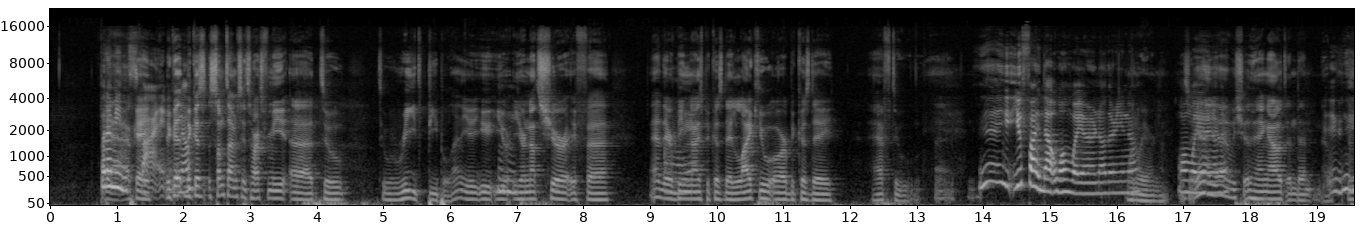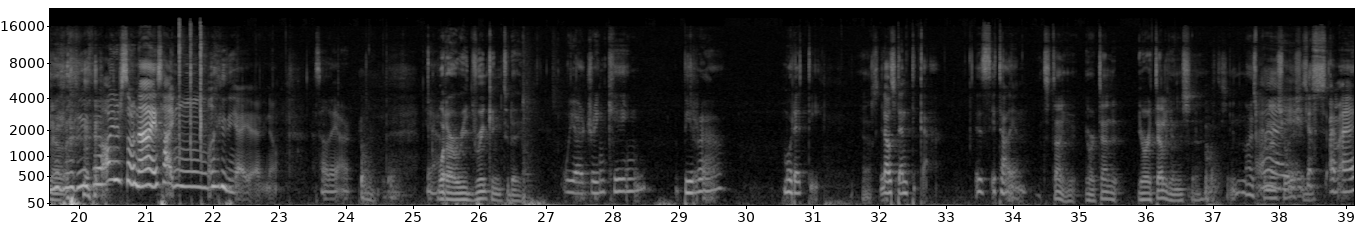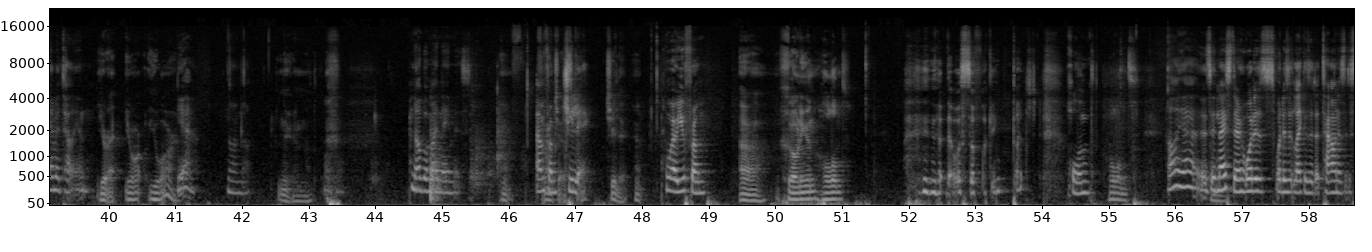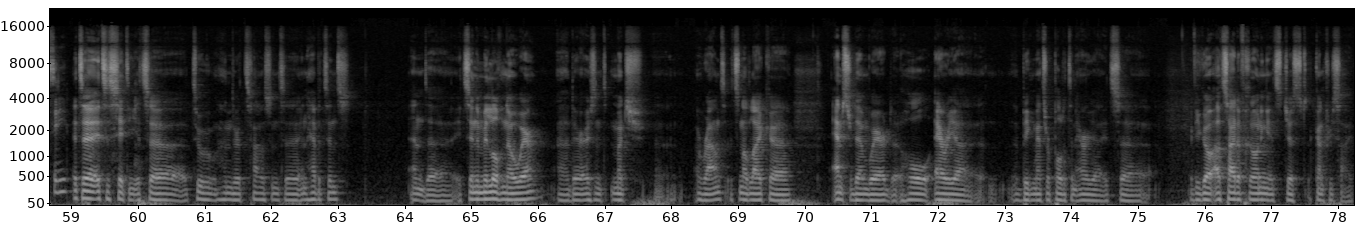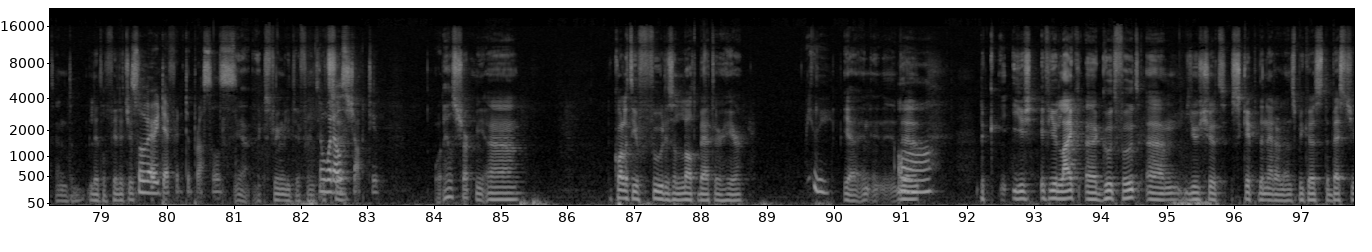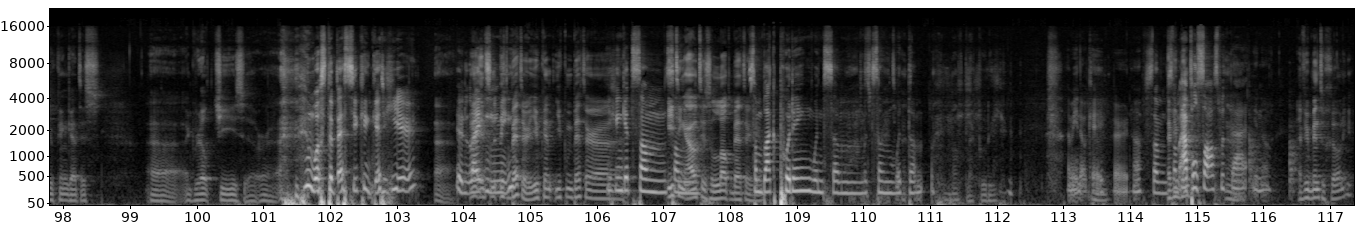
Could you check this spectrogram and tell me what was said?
But I mean, it's okay. fine. because you know? because sometimes it's hard for me uh, to to read people. Eh? You you you're, Mhm. you're not sure if uh, eh, they're being yeah. nice because they like you or because they have to. Uh, Yeah, you, you find out one way or another, you know. One way or another. One So, way or yeah, another. Yeah, we should hang out and then. No, no. oh, you're so nice. Hi. yeah, yeah, you know. That's how they are. Yeah. What are we drinking today? We are drinking birra Moretti, Yes. La Authentica. It's Italian. It's Italian. Your Italian, your Italian is it's a nice I pronunciation. just, I'm, I am Italian. You're you're you are. Yeah. No, I'm not. No, you're not. No, but my name is. Oh, I'm from Chile. Chile. Yeah. Where are you from? Uh, Groningen, Holland, that was so fucking Dutch. Holland. Holland. Oh yeah, is it nice there? What is what is it like? Is it a town? Is it a city? It's a it's a city. It's uh, two hundred thousand uh, inhabitants, and uh, it's in the middle of nowhere. Uh, there isn't much uh, around. It's not like uh, Amsterdam, where the whole area, a big metropolitan area. It's uh, if you go outside of Groningen, it's just countryside and little villages. So very different to Brussels. yeah, extremely different. And what It's, uh, else shocked you? what else shocked me? Uh, the quality of food is a lot better here. Really? Yeah, in, in the, Aw. the c- you sh- if you like uh, good food, um, you should skip the Netherlands because the best you can get is uh, a grilled cheese or. Uh, What's the best you can get here? uh, Enlighten it's, me. It's better. You can you can better. Uh, you can get some eating some, out is a lot better. some here. black pudding with some Oh, with some great. with them. I love black pudding. I mean, okay, fair enough. Some Have some you been to- applesauce with that, you know. Have you been to Groningen?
